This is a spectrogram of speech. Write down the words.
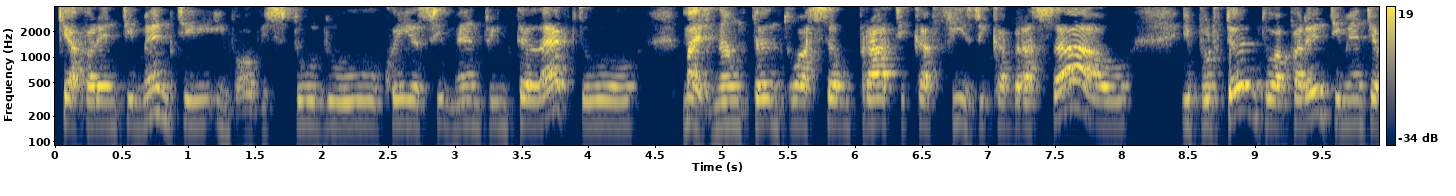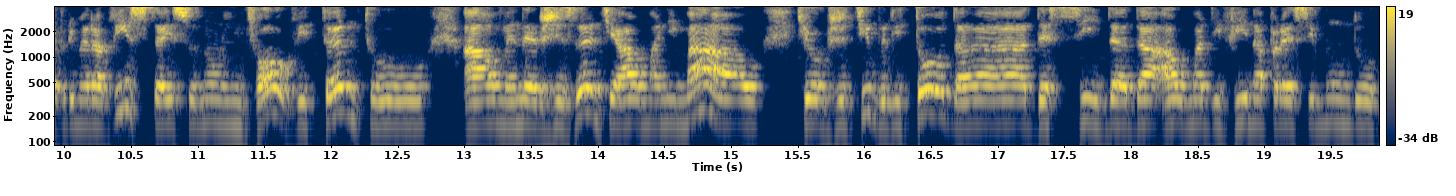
que aparentemente envolve estudo, conhecimento, intelecto, mas não tanto ação prática física braçal, e portanto, aparentemente à primeira vista, isso não envolve tanto a alma energizante, a alma animal, que o objetivo de toda a descida da alma divina para esse mundo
